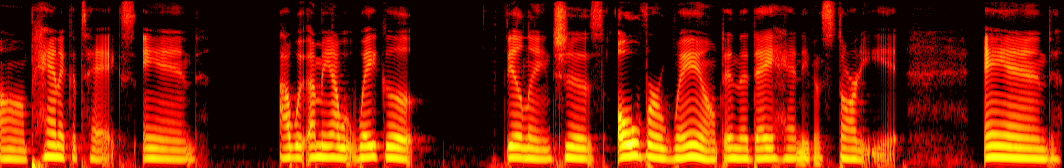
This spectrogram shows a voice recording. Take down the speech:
um, panic attacks, and I would, I mean, I would wake up feeling just overwhelmed, and the day hadn't even started yet, and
